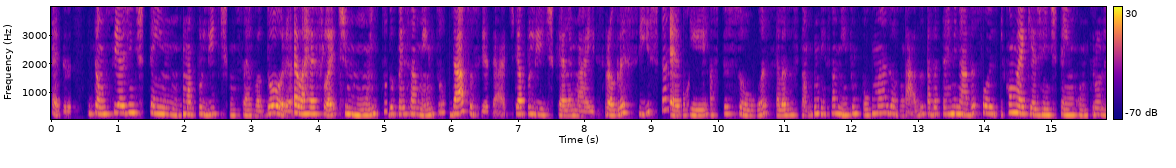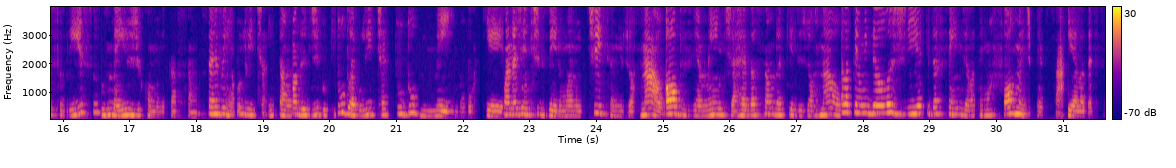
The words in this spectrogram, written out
regras. Então, se a gente tem uma política conservadora, ela reflete muito do pensamento da sociedade. Se a política ela é mais progressista, é porque as pessoas elas estão com um pensamento um pouco mais avançado a determinadas coisas. E como é que a gente tem um controle sobre isso? Os meios de comunicação servem à política. Então, quando eu digo que tudo é política, é tudo mesmo. Porque quando a gente vê uma notícia no jornal, obviamente a redação daquele jornal ela tem uma ideologia que defende, ela tem uma forma de pensar que ela defende.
